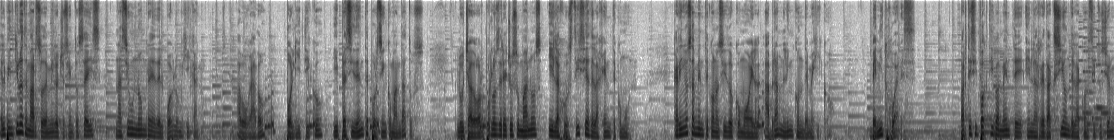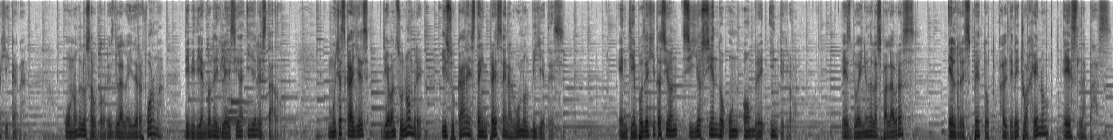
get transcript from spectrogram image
El 21 de marzo de 1806 nació un hombre del pueblo mexicano, abogado, político y presidente por cinco mandatos, luchador por los derechos humanos y la justicia de la gente común, cariñosamente conocido como el Abraham Lincoln de México. Benito Juárez. Participó activamente en la redacción de la Constitución mexicana, uno de los autores de la ley de reforma, dividiendo la iglesia y el Estado. Muchas calles llevan su nombre y su cara está impresa en algunos billetes. En tiempos de agitación siguió siendo un hombre íntegro. Es dueño de las palabras, el respeto al derecho ajeno es la paz.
